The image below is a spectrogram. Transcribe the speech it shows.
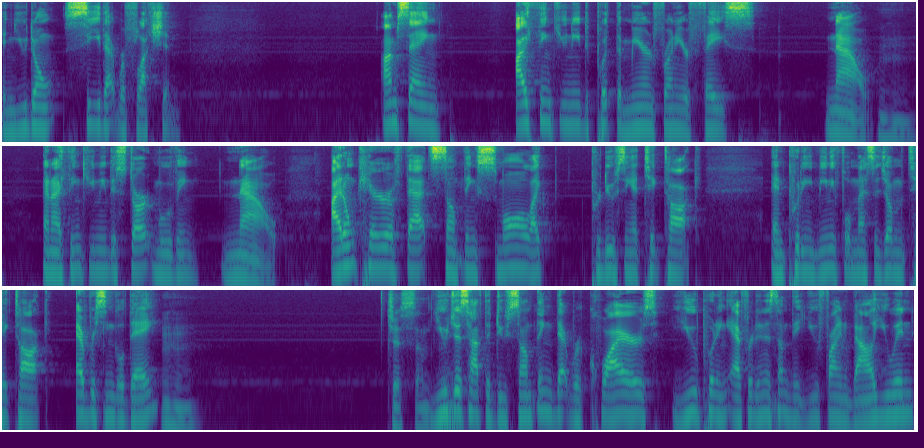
and you don't see that reflection. I'm saying, I think you need to put the mirror in front of your face now. And I think you need to start moving now. I don't care if that's something small like producing a TikTok and putting meaningful message on the TikTok every single day. Mm-hmm. Just something. You just have to do something that requires you putting effort into something that you find value in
